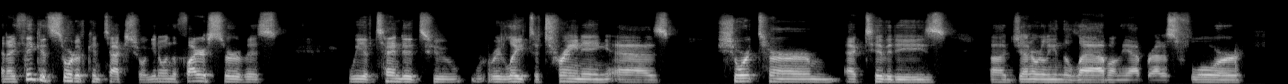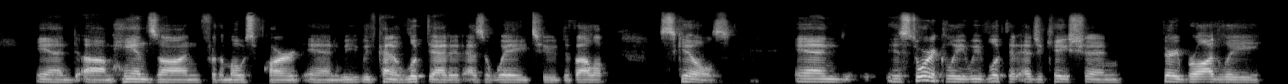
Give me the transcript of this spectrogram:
and I think it's sort of contextual. You know, in the fire service, we have tended to relate to training as short-term activities uh, generally in the lab on the apparatus floor and um, hands on for the most part. And we, we've kind of looked at it as a way to develop skills. And historically, we've looked at education very broadly,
